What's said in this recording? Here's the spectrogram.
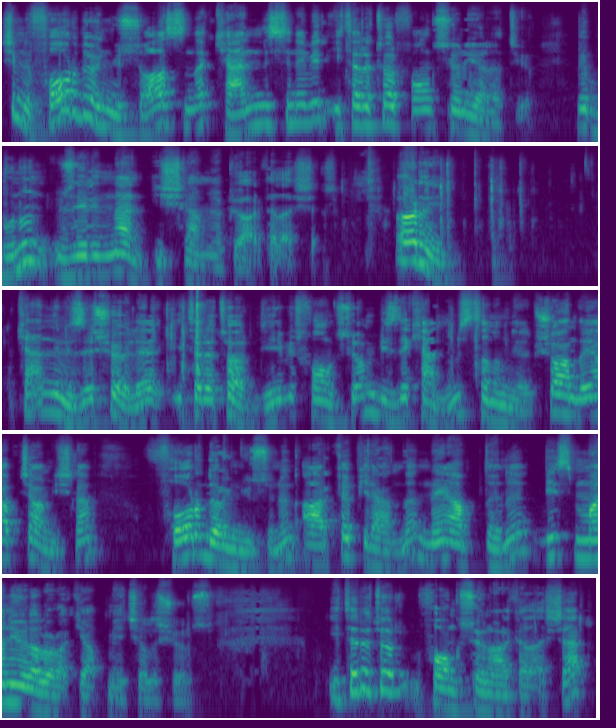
Şimdi for döngüsü aslında kendisine bir iteratör fonksiyonu yaratıyor. Ve bunun üzerinden işlem yapıyor arkadaşlar. Örneğin kendimize şöyle iteratör diye bir fonksiyon biz de kendimiz tanımlayalım. Şu anda yapacağım işlem for döngüsünün arka planda ne yaptığını biz manuel olarak yapmaya çalışıyoruz. İteratör fonksiyonu arkadaşlar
